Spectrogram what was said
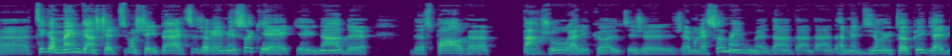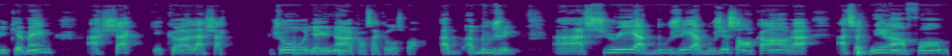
Euh, tu sais, comme même quand j'étais petit, moi, j'étais hyper actif. J'aurais aimé ça qu'il y, ait une heure de, de sport euh, par jour à l'école. Tu sais, j'aimerais ça même dans, ma vision utopique de la vie, que même à chaque école, à chaque jour, il y a une heure consacrée au sport, à, bouger, à, suer, à bouger, à bouger son corps, à, se tenir en forme.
